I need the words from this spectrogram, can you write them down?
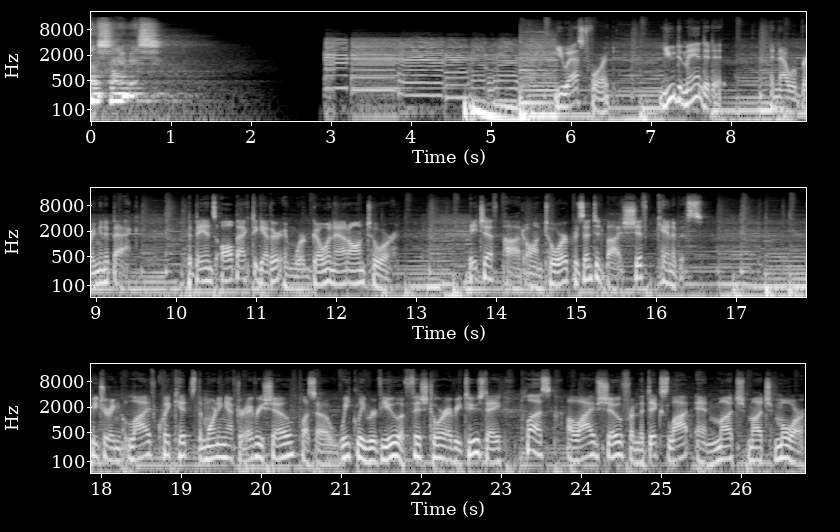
Osiris. You asked for it, you demanded it, and now we're bringing it back. Band's all back together and we're going out on tour. HF Pod on tour presented by Shift Cannabis. Featuring live quick hits the morning after every show, plus a weekly review of Phish Tour every Tuesday, plus a live show from the Dick's Lot, and much, much more.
